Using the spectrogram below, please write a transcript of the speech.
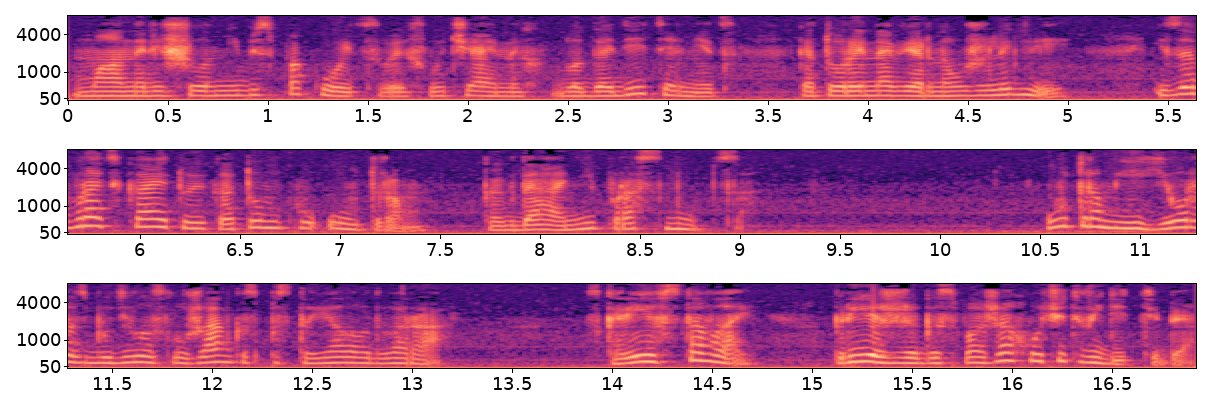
Мана решила не беспокоить своих случайных благодетельниц, которые, наверное, уже легли, и забрать Кайту и котомку утром, когда они проснутся. Утром ее разбудила служанка с постоялого двора. «Скорее вставай, приезжая госпожа хочет видеть тебя».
